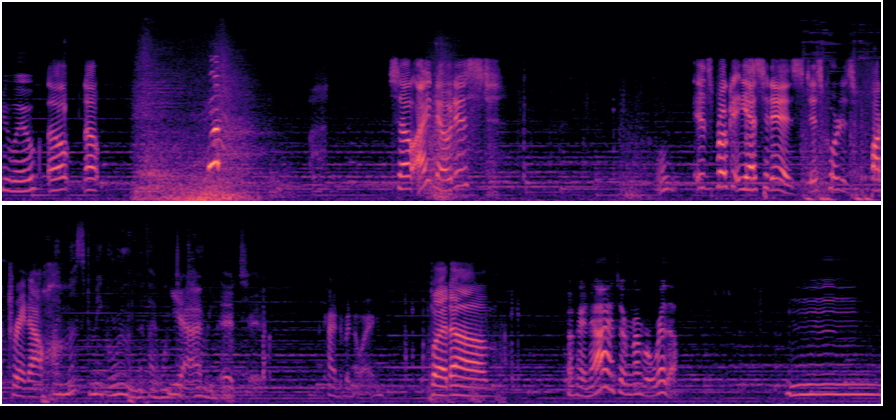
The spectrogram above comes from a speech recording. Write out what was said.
Hulu. Oh, no. What? So I noticed. It's broken. Yes, it is. Discord is fucked right now. I must make room if I want Yeah, to carry that. it's it, kind of annoying. But um, Okay, now I have to remember where the. Mm.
